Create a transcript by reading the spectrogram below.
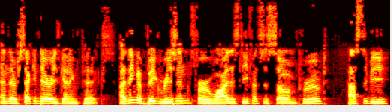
and their secondary is getting picks. I think a big reason for why this defense is so improved has to be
